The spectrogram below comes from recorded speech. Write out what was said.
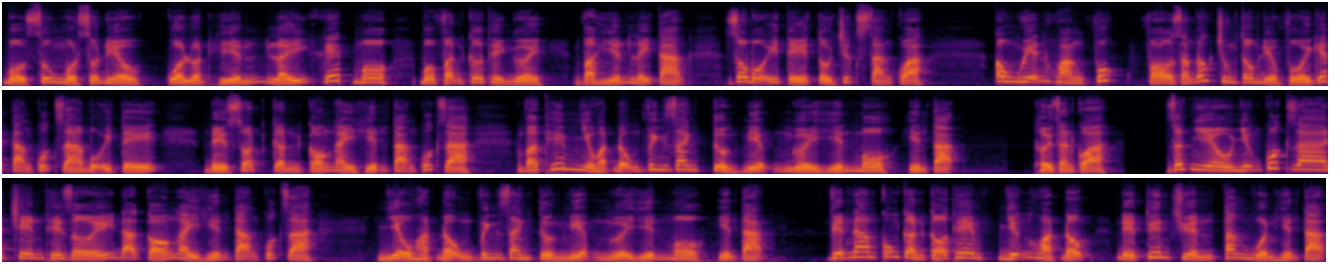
bổ sung một số điều của luật hiến lấy ghép mô bộ phận cơ thể người và hiến lấy tạng do Bộ Y tế tổ chức sáng qua. Ông Nguyễn Hoàng Phúc, Phó Giám đốc Trung tâm Điều phối Ghép tạng Quốc gia Bộ Y tế, đề xuất cần có ngày hiến tạng quốc gia và thêm nhiều hoạt động vinh danh tưởng niệm người hiến mô, hiến tạng. Thời gian qua, rất nhiều những quốc gia trên thế giới đã có ngày hiến tạng quốc gia, nhiều hoạt động vinh danh tưởng niệm người hiến mô, hiến tạng. Việt Nam cũng cần có thêm những hoạt động để tuyên truyền tăng nguồn hiến tạng,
